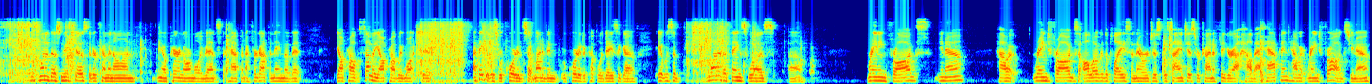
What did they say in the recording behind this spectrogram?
it was one of those new shows that are coming on, you know, paranormal events that happen. I forgot the name of it. Y'all probably, some of y'all probably watched it. I think it was recorded, so it might have been recorded a couple of days ago. It was a, one of the things was uh, raining frogs, you know, how it rained frogs all over the place. And there were just, the scientists were trying to figure out how that happened, how it rained frogs, you know.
